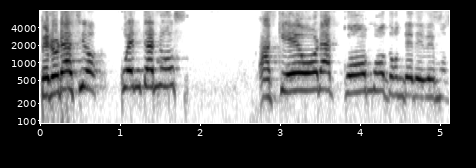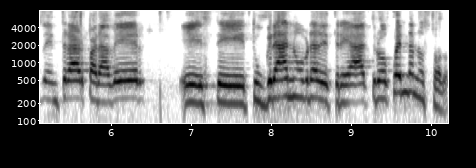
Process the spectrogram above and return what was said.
Pero Horacio, cuéntanos a qué hora, cómo, dónde debemos de entrar para ver este tu gran obra de teatro. Cuéntanos todo.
